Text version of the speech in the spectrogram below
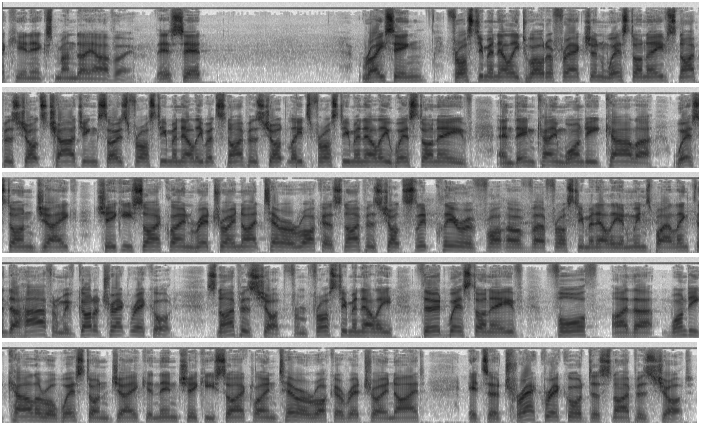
back here next Monday, Arvo. They're set. Racing, Frosty Manelli, Dwell to Fraction, Weston Eve, Sniper's Shots charging, so's Frosty Manelli, but Sniper's Shot leads Frosty Manelli, Weston Eve, and then came Wandy Carla, Weston Jake, Cheeky Cyclone, Retro Night, Terror Rocker, Sniper's Shot slipped clear of, of uh, Frosty Manelli and wins by a length and a half, and we've got a track record. Sniper's Shot from Frosty Manelli, third Weston Eve, Fourth, either Wandy Carla or Weston Jake, and then Cheeky Cyclone, Terror Rocker, Retro Night. It's a track record to Sniper's Shot.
